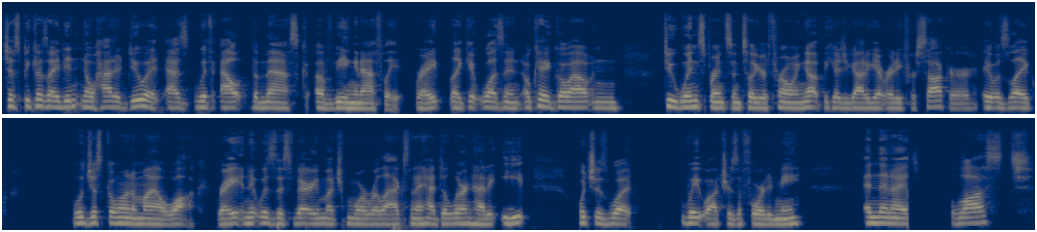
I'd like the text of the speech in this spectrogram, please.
just because I didn't know how to do it as without the mask of being an athlete, right? Like it wasn't okay, go out and do wind sprints until you're throwing up because you got to get ready for soccer. It was like, we'll just go on a mile walk, right? And it was this very much more relaxed. And I had to learn how to eat, which is what Weight Watchers afforded me. And then I lost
